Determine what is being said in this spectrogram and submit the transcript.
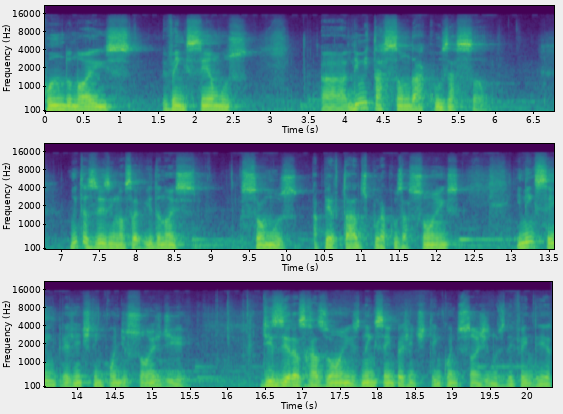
quando nós vencemos a limitação da acusação. Muitas vezes em nossa vida nós somos apertados por acusações e nem sempre a gente tem condições de dizer as razões, nem sempre a gente tem condições de nos defender,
